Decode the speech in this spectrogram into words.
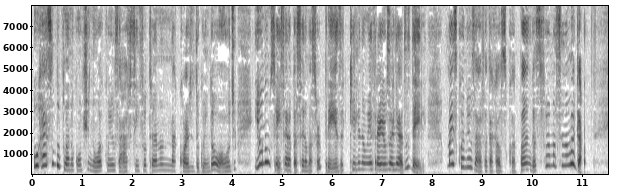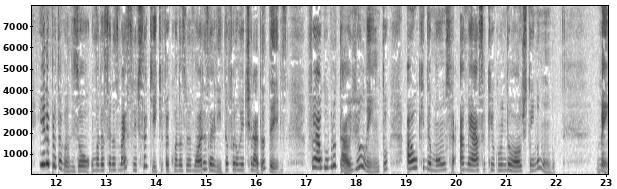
O resto do plano continua com Yusuf se infiltrando na corte do Grindelwald, e eu não sei se era para ser uma surpresa que ele não ia trair os aliados dele, mas quando Yusuf atacar os capangas foi uma cena legal. E ele protagonizou uma das cenas mais tristes aqui, que foi quando as memórias da Lita foram retiradas deles. Foi algo brutal e violento, algo que demonstra a ameaça que o Grindelwald tem no mundo. Bem,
